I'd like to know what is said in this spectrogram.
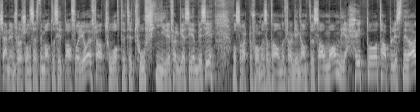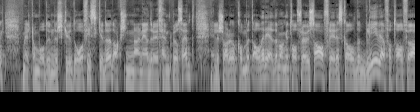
kjerneinflasjonsestimatet sitt da for i år år, fra 2,8 til 2,4 ifølge CNBC. Også verdt å få med seg tallene fra Gigante Salmon. De er høyt på taperlisten i dag. Meldt om både underskudd og fiskedød. Aksjen er ned drøye 5% Ellers har det kommet allerede mange tall fra USA, og flere skal det bli. Vi har fått tall fra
